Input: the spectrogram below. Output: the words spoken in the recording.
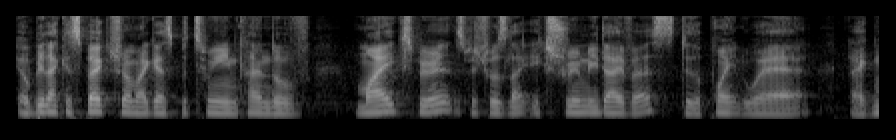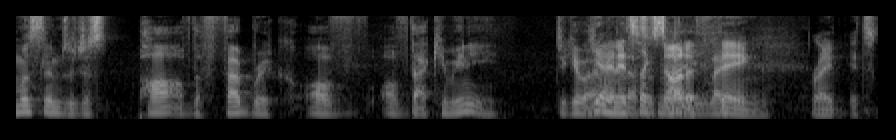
it'll be like a spectrum, I guess, between kind of my experience, which was like extremely diverse to the point where like Muslims were just part of the fabric of of that community. To give what I yeah, mean? and it's like not a. Like- thing, right? It's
